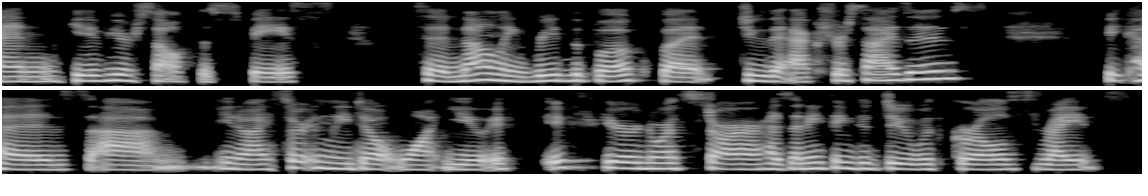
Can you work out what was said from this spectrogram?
and give yourself the space to not only read the book but do the exercises because um, you know I certainly don't want you if if your north star has anything to do with girls' rights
